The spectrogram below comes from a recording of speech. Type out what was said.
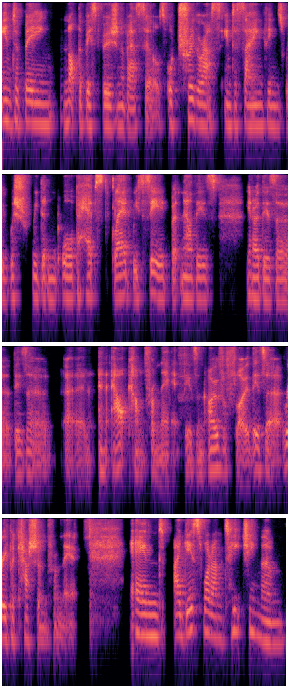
into being not the best version of ourselves or trigger us into saying things we wish we didn't or perhaps glad we said but now there's you know there's a there's a, a an outcome from that. There's an overflow. There's a repercussion from that. And i guess what i'm teaching them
